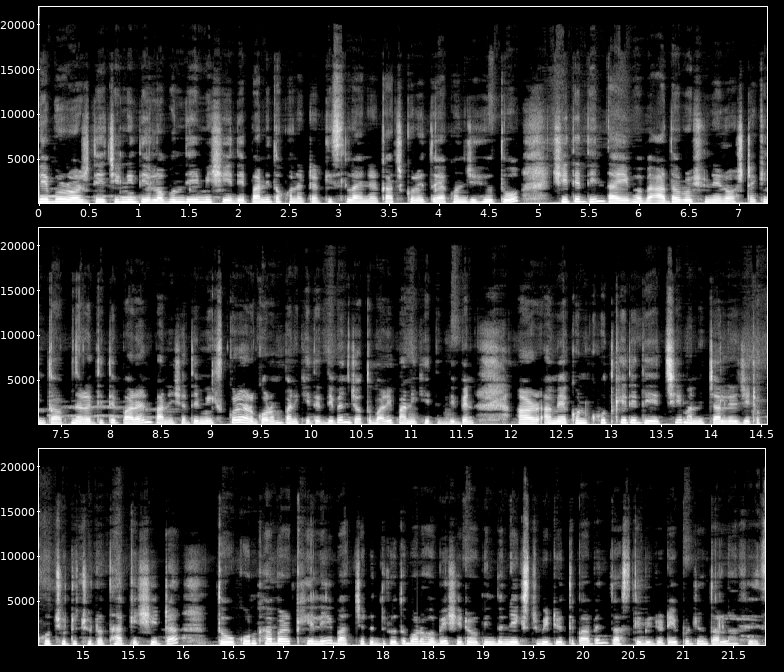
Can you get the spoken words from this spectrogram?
লেবুর রস দিয়ে, চিনি দিয়ে, লবণ দিয়ে মিশিয়ে দিয়ে পানি, তখন একটা আর কি স্লাইনের কাজ করে। তো এখন যেহেতু শীতের দিন, তাই এইভাবে আদা, রসুনের রসটা কিন্তু আপনারা দিতে পারেন পানির সাথে মিক্স করে। আর গরম পানি খেতে দিবেন, যতবারই পানি খেতে দিবেন। আর আমি এখন খুদ খেতে দিয়েছি। মানে চালের যেটা খুব ছোট ছোট থাকে সেটা। তো কোন খাবার খেলে বাচ্চাটা দ্রুত বড় হবে সেটাও কিন্তু নেক্সট ভিডিওতে পাবেন। তো আজকে ভিডিওটা এই পর্যন্ত। আল্লাহ হাফিজ।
